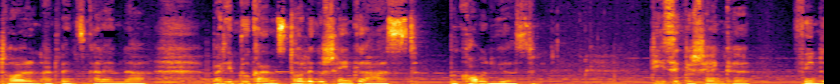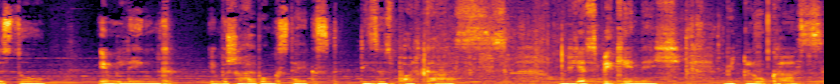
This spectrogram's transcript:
tollen Adventskalender, bei dem du ganz tolle Geschenke hast, bekommen wirst. Diese Geschenke findest du im Link im Beschreibungstext dieses Podcasts. Und jetzt beginne ich mit Lukas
